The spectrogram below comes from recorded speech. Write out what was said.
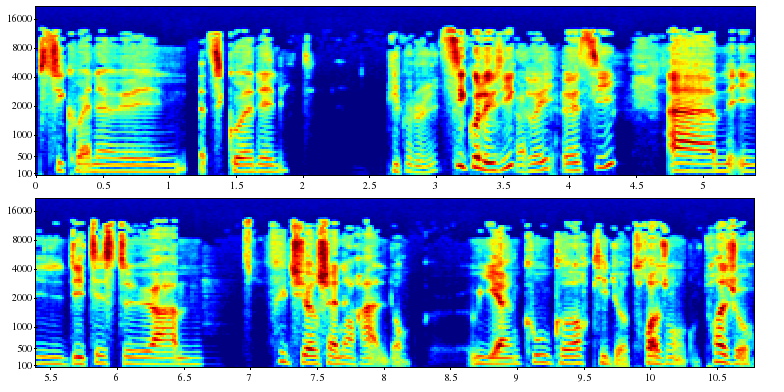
psychologiques, psychologiques, oui, aussi, et des tests de culture générale. Donc, il y a un concours qui dure trois jours, trois jours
